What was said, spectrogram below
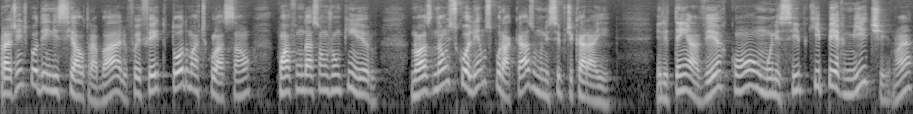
Para a gente poder iniciar o trabalho, foi feita toda uma articulação com a Fundação João Pinheiro. Nós não escolhemos por acaso o município de Caraí ele tem a ver com um município que permite, não é,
